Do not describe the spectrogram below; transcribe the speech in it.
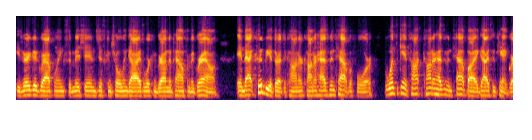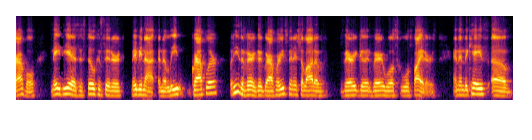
He's very good grappling, submissions, just controlling guys, working ground and pound from the ground. And that could be a threat to Conor. Conor has been tapped before. But once again, T- Conor hasn't been tapped by guys who can't grapple. Nate Diaz is still considered maybe not an elite grappler, but he's a very good grappler. He's finished a lot of very good, very well schooled fighters. And in the case of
